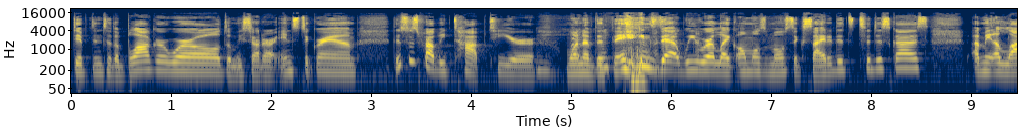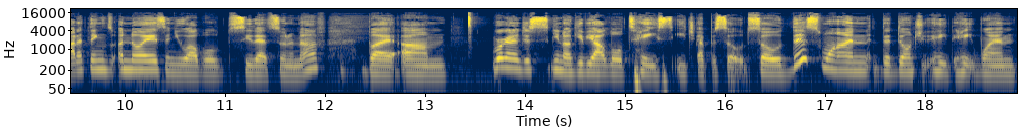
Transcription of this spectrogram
dipped into the blogger world and we started our Instagram. This was probably top tier, one of the things that we were like almost most excited to, to, discuss. I mean, a lot of things annoy us, and you all will see that soon enough. But um, we're gonna just you know give y'all a little taste each episode. So this one, the don't you hate hate when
